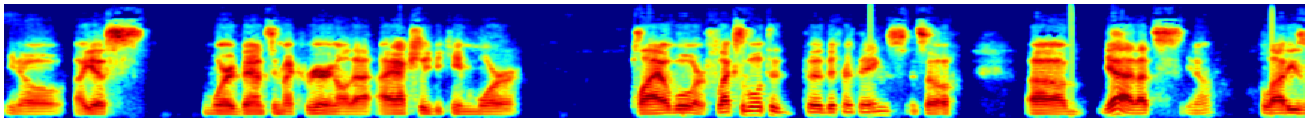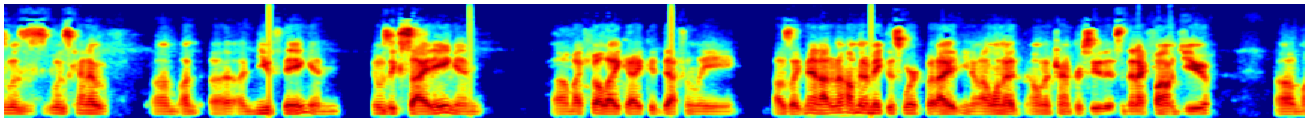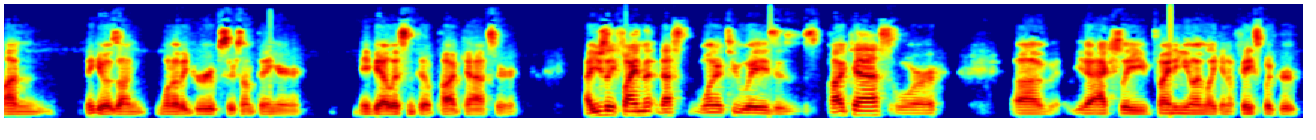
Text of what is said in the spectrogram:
you know, I guess more advanced in my career and all that, I actually became more pliable or flexible to, to different things. And so, um, yeah, that's, you know, Pilates was, was kind of, um, a, a, new thing and it was exciting. And, um, I felt like I could definitely, I was like, man, I don't know how I'm going to make this work, but I, you know, I want to, I want to try and pursue this. And then I found you, um, on, I think it was on one of the groups or something, or maybe I listened to a podcast or I usually find that that's one or two ways is podcasts or um, you know, actually finding you on like in a Facebook group.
